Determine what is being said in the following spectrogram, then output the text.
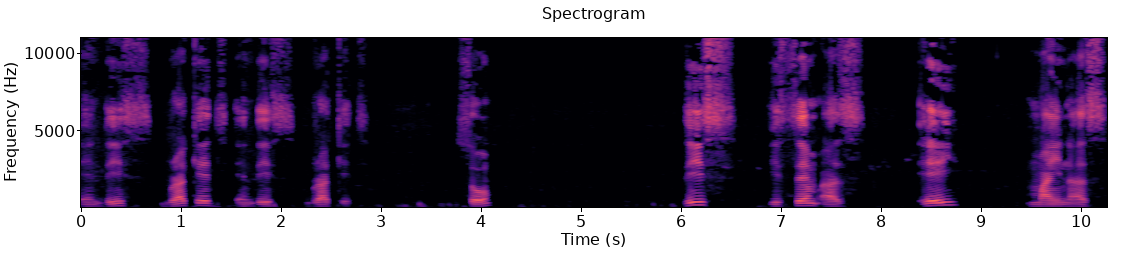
and this bracket and this bracket. So this is same as a minus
